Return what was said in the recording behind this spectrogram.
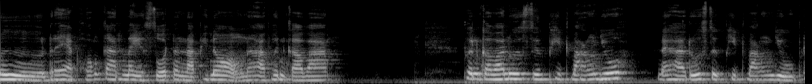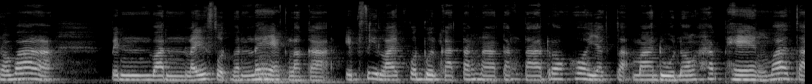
มือแรกของการไล่สดนั่นล่ะพี่น้องนะคะ เพิ่นก็ว่า เพิ่นก็ว่ารู้สึกผิดหวังอยู่นะคะ รู้สึกผิดหวังอยู่ เพราะว่า เป็นวันไลฟ์สดวันแรกแล้วก็เอฟซีหลายคนเปิดการตั้งนาตั้งตารอคอยอยากจะมาดูน้องฮักแพงว่าจะ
